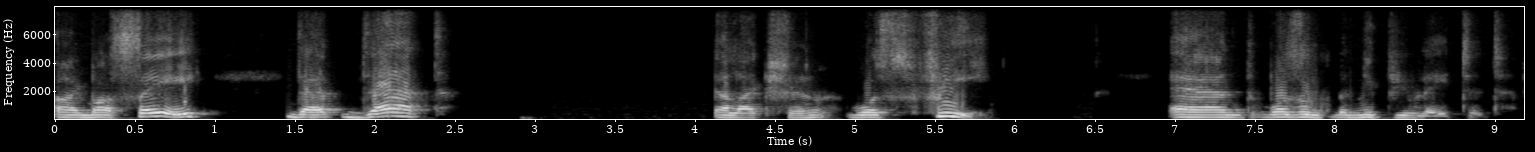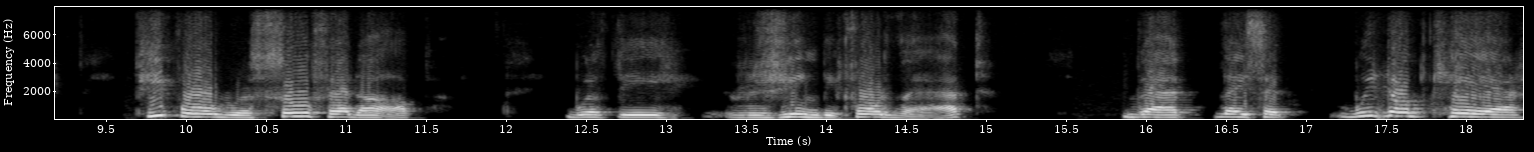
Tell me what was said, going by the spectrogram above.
I must say, that that election was free and wasn't manipulated. People were so fed up with the regime before that that they said, "We don't care.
